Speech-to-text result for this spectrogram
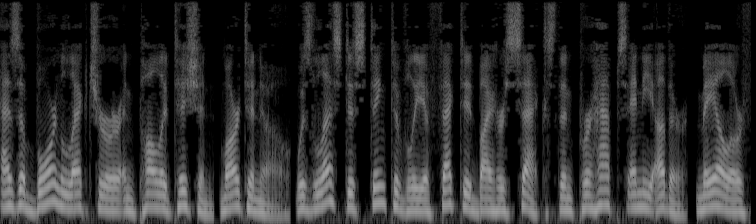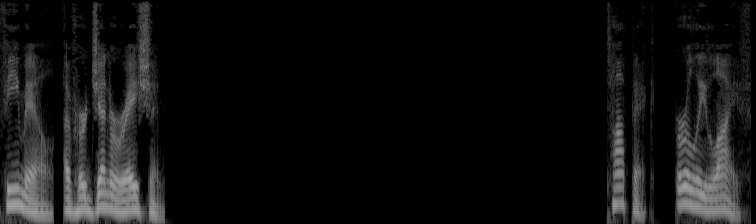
as a born lecturer and politician Martineau was less distinctively affected by her sex than perhaps any other, male or female, of her generation. Early life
